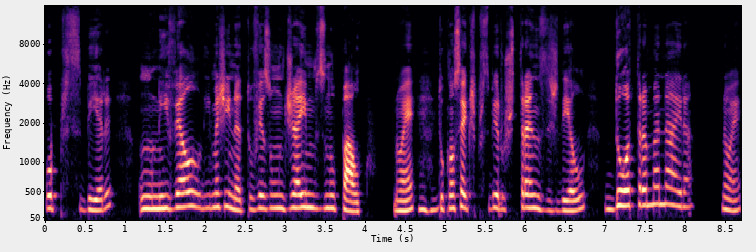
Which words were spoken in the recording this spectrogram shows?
ou perceber um nível. Imagina, tu vês um James no palco, não é? Uhum. Tu consegues perceber os transes dele de outra maneira. Não é?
